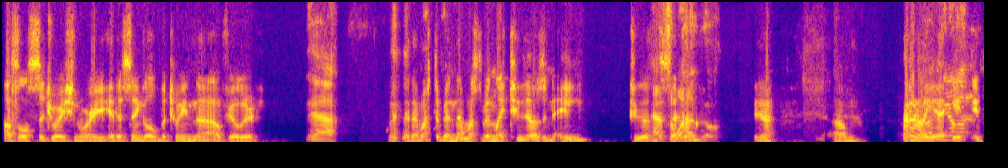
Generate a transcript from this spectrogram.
hustle situation where you hit a single between the outfielders. Yeah, that must have been that must have been like 2008, that's a while ago. Yeah. Um, I don't know. Well, you know it, it,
